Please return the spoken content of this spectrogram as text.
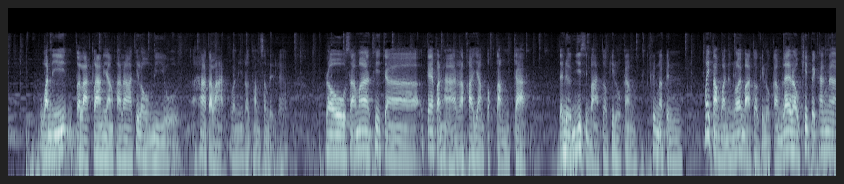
90 วันนี้ตลาดกลางยางพาราที่เรามีอยู่ 5 ตลาด วันนี้เราทำสำเร็จแล้ว เราสามารถที่จะแก้ปัญหาราคายางตกต่ำจากแต่เดิม 20 บาทต่อกิโลกรัมขึ้นมาเป็นไม่ต่ำกว่า 100 บาทต่อกิโลกรัม และเราคิดไปข้างหน้า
